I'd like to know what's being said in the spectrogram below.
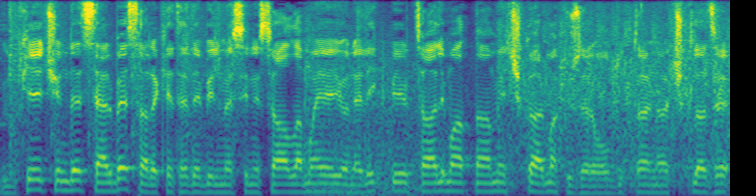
ülke içinde serbest hareket edebilmesini sağlamaya yönelik bir talimatname çıkarmak üzere olduklarını açıkladı.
